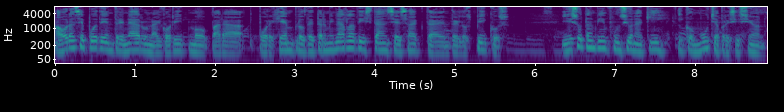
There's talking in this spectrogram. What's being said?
Ahora se puede entrenar un algoritmo para, por ejemplo, determinar la distancia exacta entre los picos. Y eso también funciona aquí y con mucha precisión.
